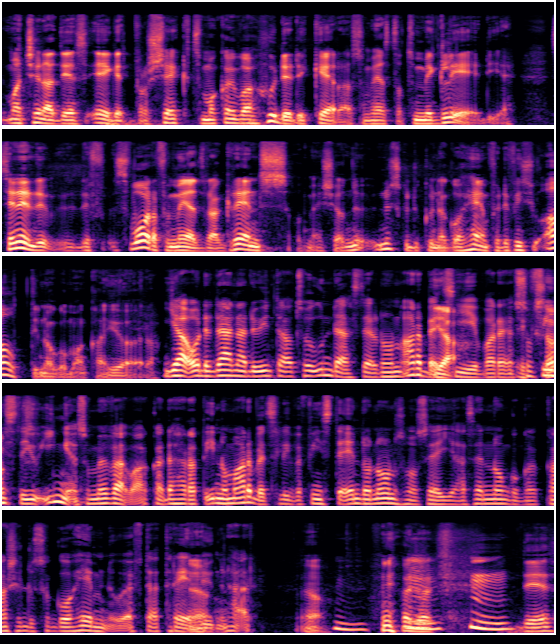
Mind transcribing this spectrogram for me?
man känner att det är ens eget projekt, så man kan ju vara hur dedikerad som helst, alltså med glädje. Sen är det, det svåra för mig att dra gräns åt mig själv. Nu, nu skulle du kunna gå hem, för det finns ju alltid något man kan göra. Ja, och det där när du inte alltså underställd någon arbetsgivare, ja, så exakt. finns det ju ingen som övervakar det här att inom arbetslivet finns det ändå någon som säger sen någon gång kanske du ska gå hem nu efter tre ja. dygn här. Ja. Mm. mm. mm. Okej,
